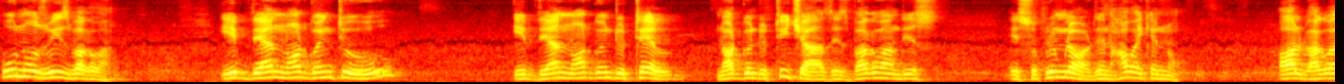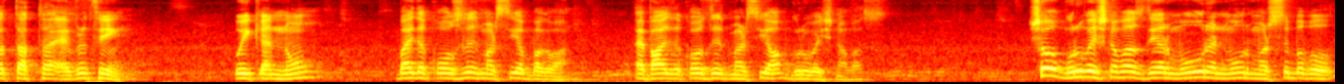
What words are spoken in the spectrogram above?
Who knows who is Bhagavan? If they are not going to, if they are not going to tell, not going to teach us, is Bhagavan, this is Supreme Lord, then how I can know? All Bhagavad Tattva, everything, we can know by the causeless mercy of Bhagavan Uh, about the causeless mercy of Guru Vaishnavas. So, Guru Vaishnavas, they are more and more merciful,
